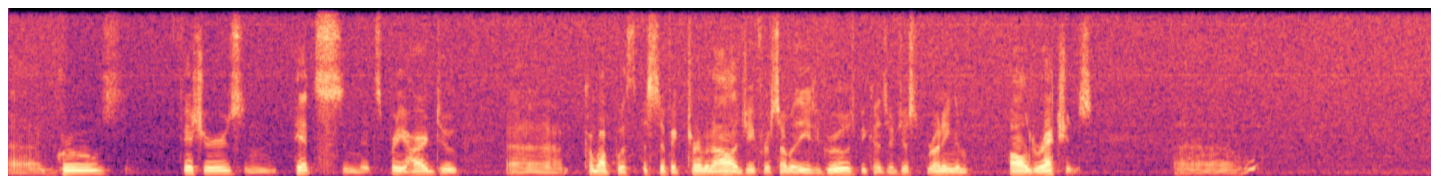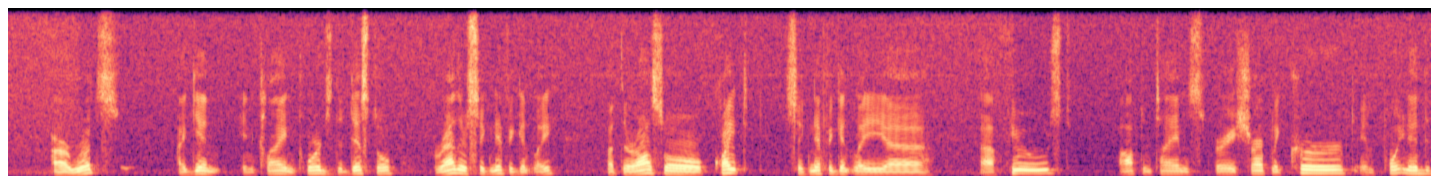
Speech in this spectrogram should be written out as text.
uh, grooves, fissures, and pits, and it's pretty hard to uh, come up with specific terminology for some of these grooves because they're just running in all directions. Uh, our roots, again, incline towards the distal rather significantly, but they're also quite significantly uh, uh, fused, oftentimes very sharply curved and pointed,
